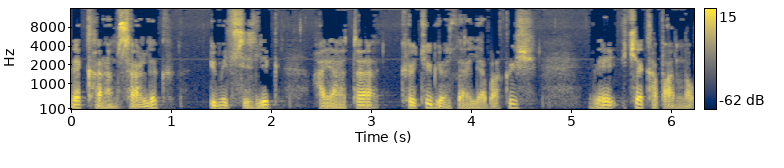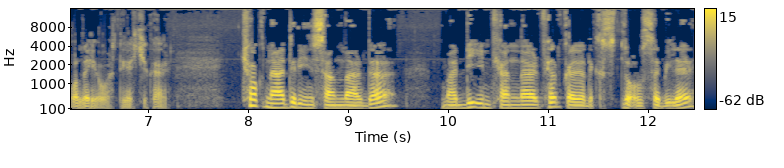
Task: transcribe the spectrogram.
ve karamsarlık, ümitsizlik, hayata kötü gözlerle bakış ve içe kapanma olayı ortaya çıkar. Çok nadir insanlarda maddi imkanlar fevkalade kısıtlı olsa bile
